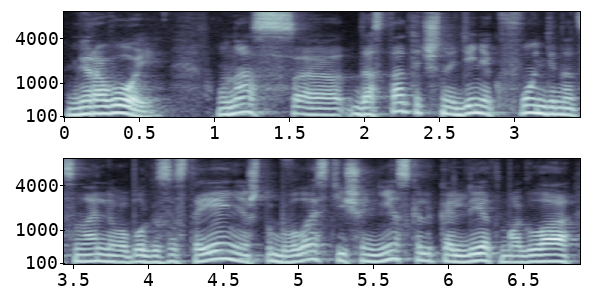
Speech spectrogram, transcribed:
мировой. У нас достаточно денег в фонде национального благосостояния, чтобы власть еще несколько лет могла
